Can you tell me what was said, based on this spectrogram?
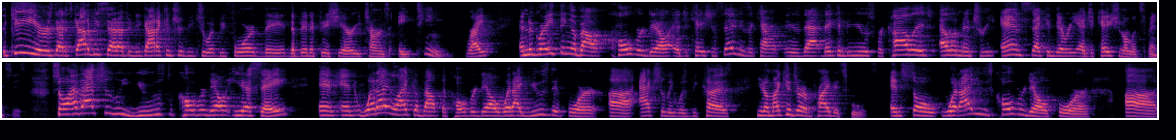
the key here is that it's got to be set up and you got to contribute to it before the, the beneficiary turns 18 right? And the great thing about Coverdell Education Savings Account is that they can be used for college, elementary, and secondary educational expenses. So I've actually used Coverdell ESA. And, and what I like about the Coverdell, what I used it for uh, actually was because, you know, my kids are in private schools. And so what I used Coverdell for uh,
